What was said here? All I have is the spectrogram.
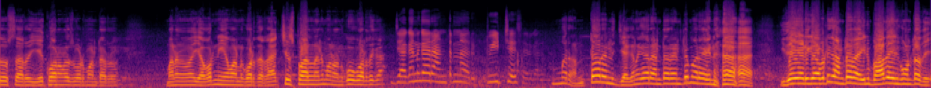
చూస్తారు? ఏ కోణంలో చూడమంటారు? మనం ఎవరిని ఏమనకూడదు? రాక్షస పాలన అని మనం అనుకోకూడదుగా. జగన్ గారు అంటున్నారు. ట్వీట్ చేశారు కదా. మరి అంటారండి. జగన్ గారు అంటారంటే మరి ఆయన ఇదే అయ్యాడు కాబట్టి అంటారు. ఆయన బాధ ఆయనకు ఉంటుంది.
